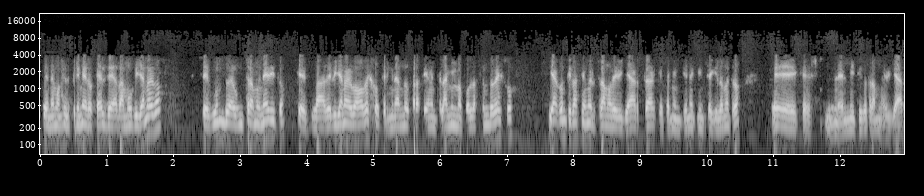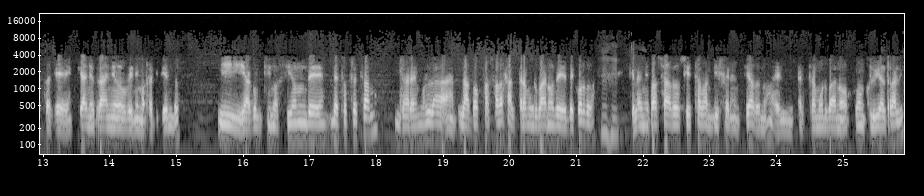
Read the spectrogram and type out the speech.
tenemos el primero que es el de Adamu Villanueva, segundo es un tramo inédito, que es la de Villanueva Ovejo, terminando prácticamente la misma población de Ovejo, y a continuación el tramo de Villarta, que también tiene 15 kilómetros, eh, que es el mítico tramo de Villarta, que, año tras año venimos repitiendo. Y a continuación de, estos tres tramos, daremos las dos pasadas al tramo urbano de, Córdoba, que el año pasado sí estaban diferenciados, ¿no? El, tramo urbano concluía el rally,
